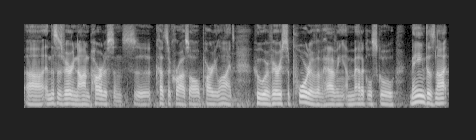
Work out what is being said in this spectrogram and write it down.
uh, and this is very nonpartisan, uh, cuts across all party lines, who are very supportive of having a medical school. Maine does not,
